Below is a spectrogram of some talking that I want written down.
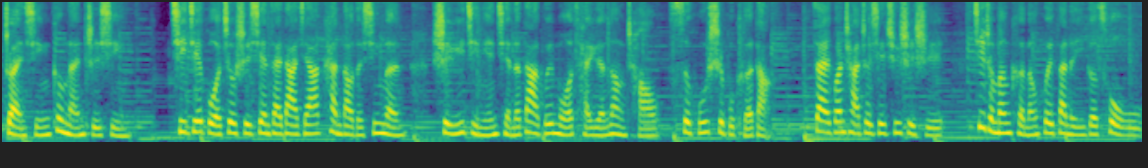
转型更难执行。其结果就是现在大家看到的新闻，始于几年前的大规模裁员浪潮，似乎势不可挡。在观察这些趋势时，记者们可能会犯的一个错误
